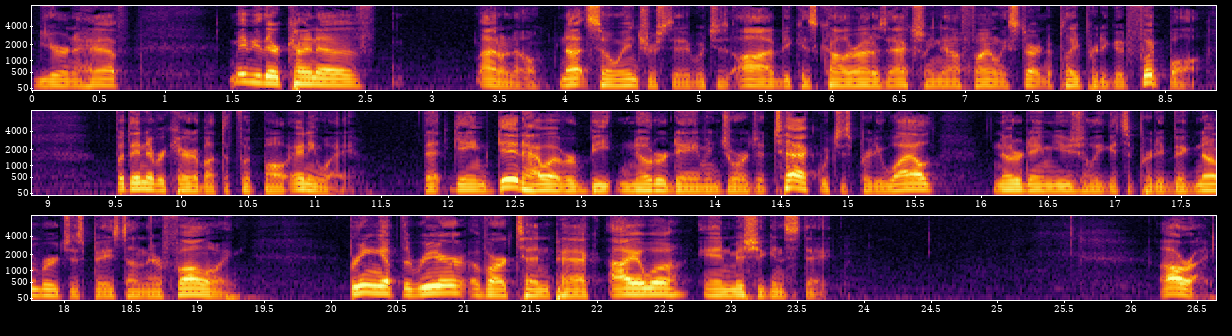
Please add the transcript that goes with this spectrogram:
year and a half, maybe they're kind of, I don't know, not so interested, which is odd because Colorado's actually now finally starting to play pretty good football. But they never cared about the football anyway. That game did, however, beat Notre Dame and Georgia Tech, which is pretty wild. Notre Dame usually gets a pretty big number just based on their following. Bringing up the rear of our 10 pack, Iowa and Michigan State. All right,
